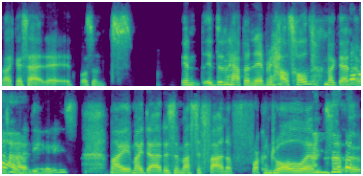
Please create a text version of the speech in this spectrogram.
like I said, it, it wasn't. In, it didn't happen in every household back then. I was born in the eighties. My my dad is a massive fan of rock and roll and uh,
